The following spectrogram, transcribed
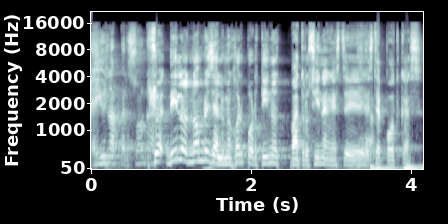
hay una persona. di los nombres y a lo mejor por ti nos patrocinan este, este podcast.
